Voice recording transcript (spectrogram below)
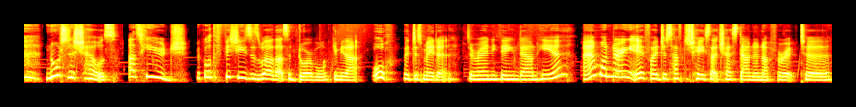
Nautilus shells. That's huge. Look at all the fishies as well. That's adorable. Give me that. Oh, I just made it. Is there anything down here? I am wondering if I just have to chase that chest down enough for it to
